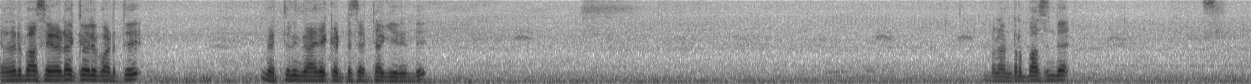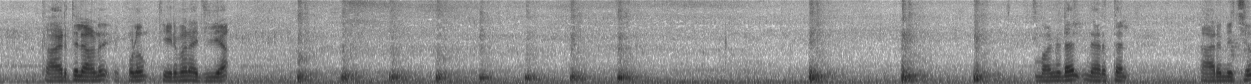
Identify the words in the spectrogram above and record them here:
ഇപ്പോൾ ആ സൈഡൊക്കെ ഒരു പടുത്ത് മെറ്റലും കാര്യമൊക്കെ ഇട്ട് സെറ്റാക്കിയിട്ടുണ്ട് ഇവിടെ അണ്ടർപാസിന്റെ കാര്യത്തിലാണ് ഇപ്പോഴും തീരുമാനമായിട്ടില്ല മണ്ണിടൽ നിരത്തൽ ആരംഭിച്ചു.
